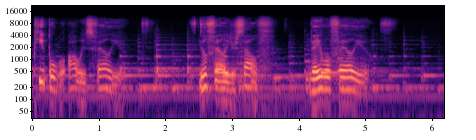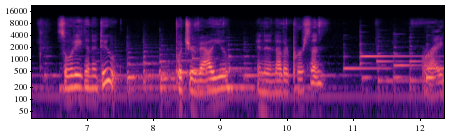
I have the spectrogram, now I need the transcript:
People will always fail you. You'll fail yourself. They will fail you. So, what are you going to do? Put your value in another person? Or I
